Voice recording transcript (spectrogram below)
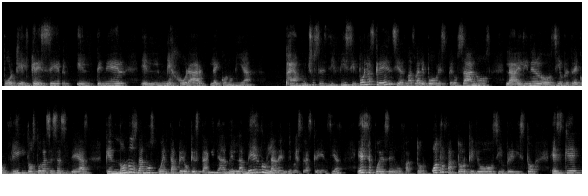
porque el crecer, el tener, el mejorar la economía, para muchos es difícil por las creencias, más vale pobres pero sanos, la, el dinero siempre trae conflictos, todas esas ideas que no nos damos cuenta, pero que están en la, médula de, nuestras creencias, ese puede ser un factor. Otro factor que yo siempre he visto es que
